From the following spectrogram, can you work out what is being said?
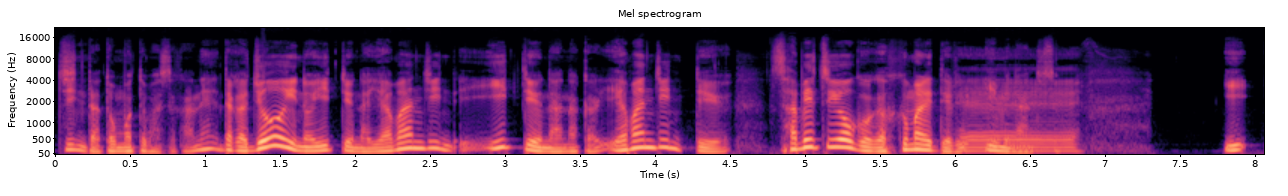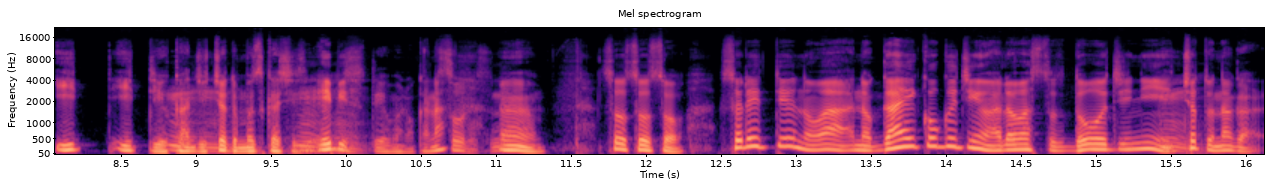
人だと思ってましたからね。だから上位の「位っていうのは野蛮人「位っていうのはなんか野蛮人っていう差別用語が含まれている意味なんですよ。へいいいっていう漢字うんうん。ちょっと難しいです。うんうん。恵比寿って読むのかな？ーそうですね。うん、そうそうそう。それっていうのはあの外国人を表すと同時うん。にちょっとなんか、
